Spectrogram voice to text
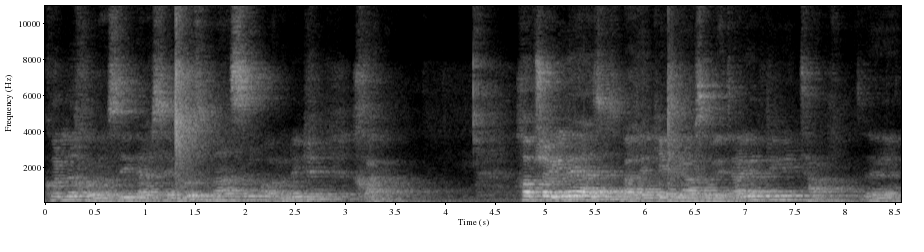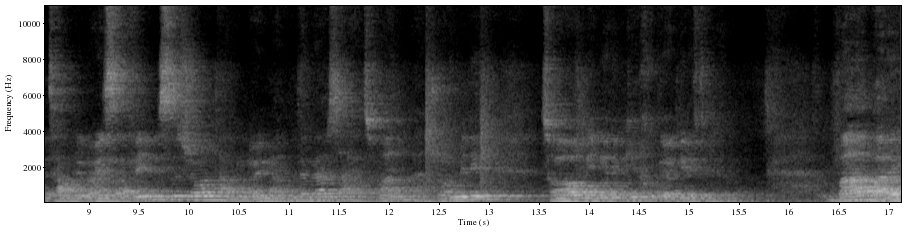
کل خلاصه درس امروز بحث قانونه که خواهیم. خب شاگرده عزیز برای که درس بهتر یاد بگیرید تمرین های صفحه 24 تمرین های مربوط درس حتما انجام می‌دید تا بگیریم که خوب یاد گرفتیم و برای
